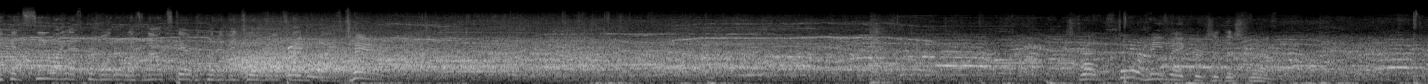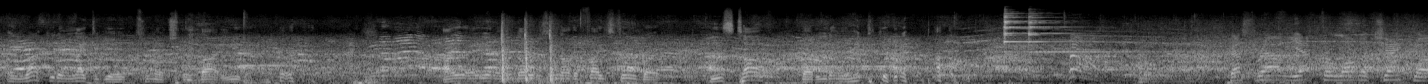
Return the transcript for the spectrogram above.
you can see why his promoter was not scared to put him into a world title fight. He's thrown four haymakers in this round. And Rocky don't like to get hit too much to the body either. I, I, you know, notice in other fights too, but he's tough, but he don't like to get hit in the body. Best round yet for Lomachenko.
